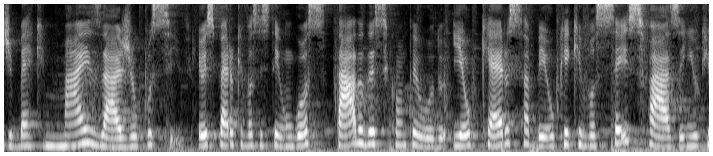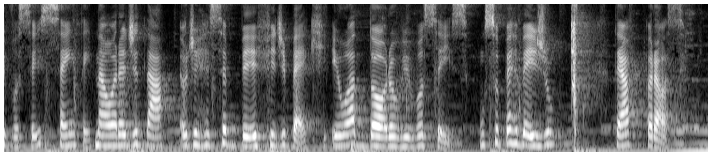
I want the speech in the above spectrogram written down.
feedback mais ágil possível. Eu espero que vocês tenham gostado desse conteúdo e eu quero saber o que, que vocês fazem e o que vocês sentem na hora de dar ou de receber feedback. Eu adoro ouvir vocês. Um super beijo Até a próxima!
